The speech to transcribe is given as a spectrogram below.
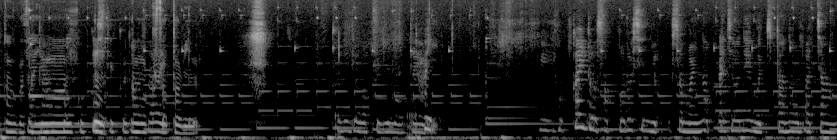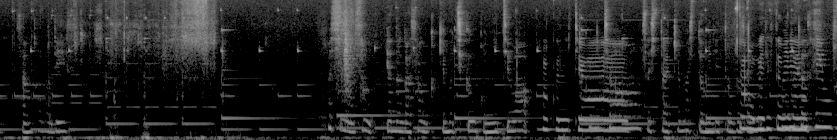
とうございまます。た報告してください、天草旅の。それでは次のお便り、はい。えー北海道札幌市にお住まいのラジオネーム北のおばちゃんさんからです。星野さん柳川さん掛持くんこんにちは。あこんにちは。こんにちは。そして明けましておめでとうございます。おめでとうございます。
